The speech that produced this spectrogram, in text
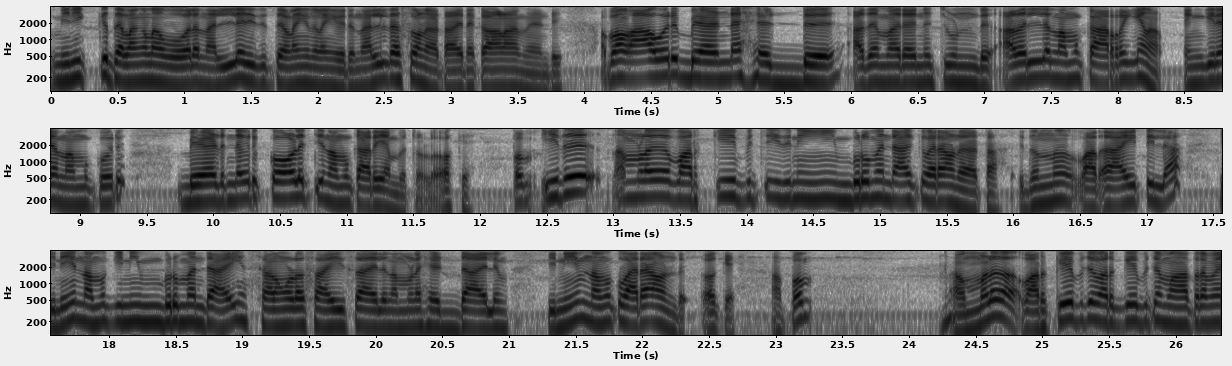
മിനിക്ക് തിളങ്ങണ പോലെ നല്ല രീതിയിൽ തിളങ്ങി തിളങ്ങി വരും. നല്ല രസമാണ് കേട്ടോ അതിനെ കാണാൻ വേണ്ടി. അപ്പം ആ ഒരു ബേഡിന്റെ ഹെഡ് അതേമാതിരി അതിന്റെ ചുണ്ട് അതെല്ലാം നമുക്ക് അറിയണം. എങ്കിലേ നമുക്കൊരു ബേഡിന്റെ ഒരു ക്വാളിറ്റി നമുക്ക് അറിയാൻ പറ്റുള്ളൂ. ഓക്കെ അപ്പം ഇത് നമ്മൾ വർക്ക് ചെയ്യിപ്പിച്ച് ഇതിന് ഈ ഇമ്പ്രൂവ്മെന്റ് ആക്കി വരാനുണ്ട് കേട്ടോ. ഇതൊന്നും ആയിട്ടില്ല. ഇനിയും നമുക്ക് ഇനി ഇമ്പ്രൂവ്മെന്റ് ആയി നമ്മുടെ സൈസ് ആയാലും നമ്മുടെ ഹെഡ് ആയാലും ഇനിയും നമുക്ക് വരാനുണ്ട്. ഓക്കെ അപ്പം നമ്മൾ വർക്ക് ചെയ്യിപ്പിച്ച് വർക്ക് ചെയ്യിപ്പിച്ച് മാത്രമേ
